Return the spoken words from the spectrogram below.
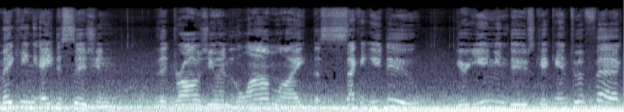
making a decision that draws you into the limelight, the second you do, your union dues kick into effect,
